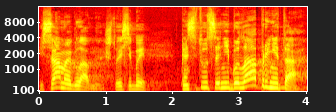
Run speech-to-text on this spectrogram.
И самое главное, что если бы конституция не была принята,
